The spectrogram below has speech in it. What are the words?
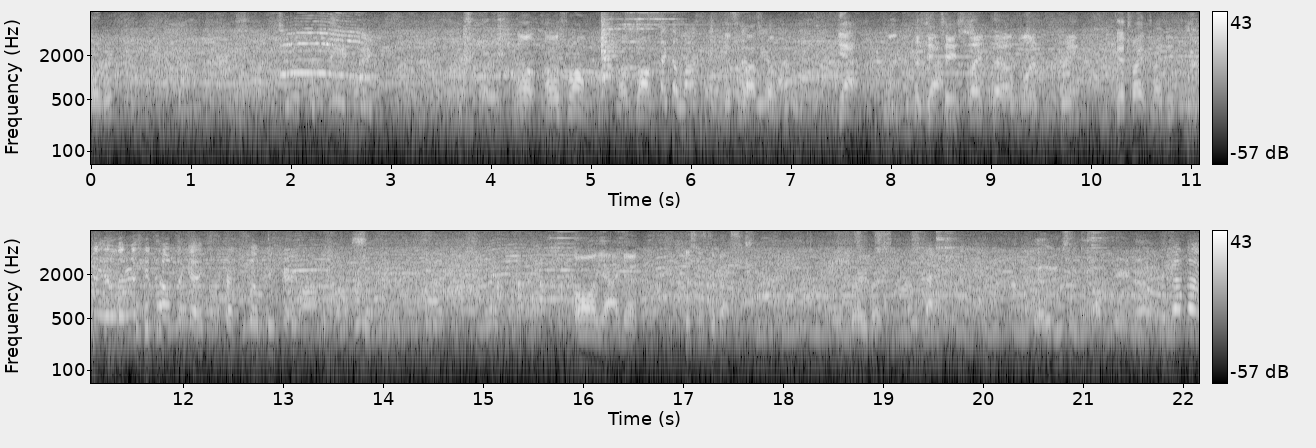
Porter. It's, it's really thick. No, I was wrong. I was wrong. It's like a latte. This the It's last like one. a. Yeah. Does Yeah. it taste like that one drink? Yeah, try it. Try it. It literally tastes like an espresso beer. Oh yeah, I knew it. This is the best. Very best. It's best. Yeah, it looks like coffee right now. Is that the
